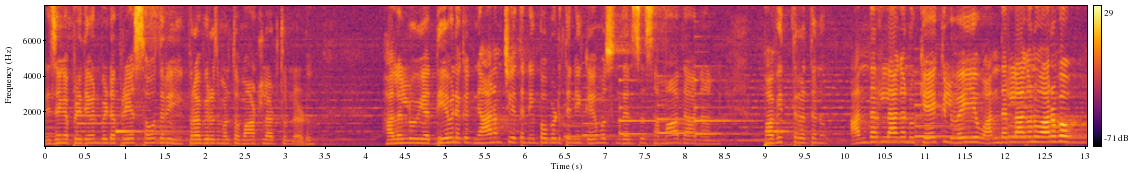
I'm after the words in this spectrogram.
నిజంగా ప్రియదేవుని బిడ్డ ప్రియ సోదరి ప్రభురోజు మనతో మాట్లాడుతున్నాడు. హలలుయ దేవుని యొక్క జ్ఞానం చేత నింపబడితే నీకేమొస్తుందో తెలుసా? సమాధానాన్ని పవిత్రతను అందరిలాగా నువ్వు కేకులు వేయవు అందరిలాగా నువ్వు అరవవు.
